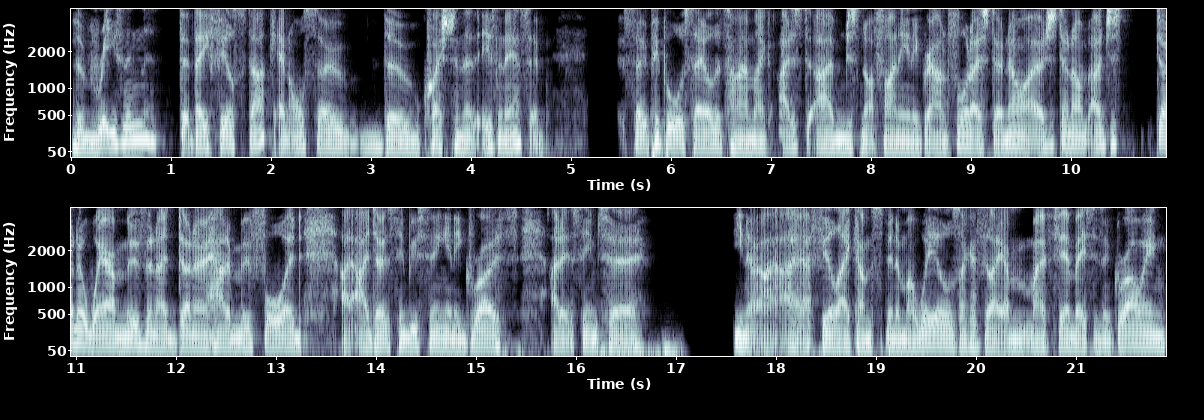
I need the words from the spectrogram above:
the reason that they feel stuck, and also the question that isn't answered. So people will say all the time, like, "I just, I'm just not finding any ground for it. I just don't know. I just don't know. I just don't know where I'm moving. I don't know how to move forward. I, I don't seem to be seeing any growth. I don't seem to." you know, I, I, feel like I'm spinning my wheels. Like I feel like I'm, my fan base isn't growing,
